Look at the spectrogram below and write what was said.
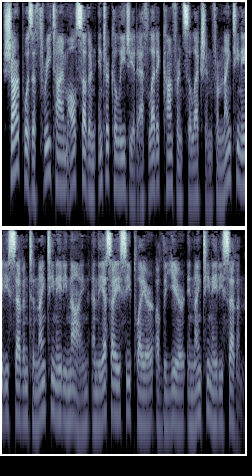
Sharpe was a three-time All-Southern Intercollegiate Athletic Conference selection from 1987 to 1989 and the SIAC Player of the Year in 1987.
